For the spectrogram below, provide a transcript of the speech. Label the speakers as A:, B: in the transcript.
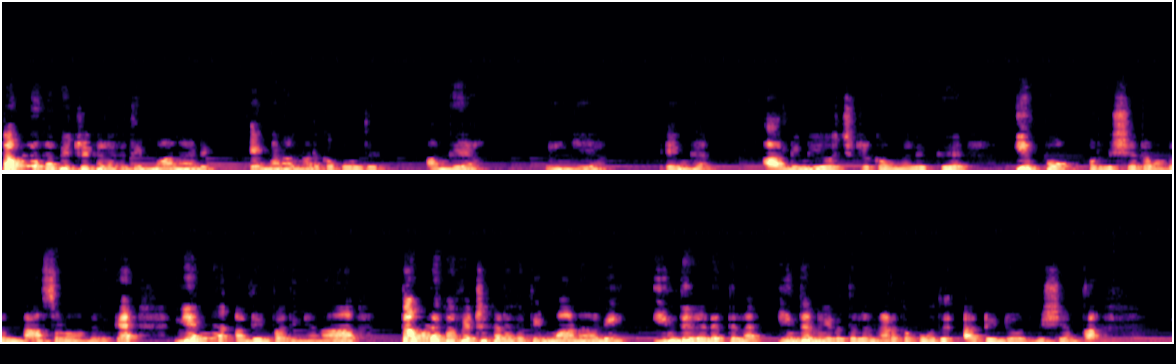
A: தமிழக வெற்றி கழகத்தின் மாநாடு எங்கடா நடக்க போகுது? அங்கயா? இங்கயா? எங்க? அப்படின்னு யோசிச்சுட்டு இருக்கவங்களுக்கு இப்போ ஒரு விஷயத்த வந்து நான் சொல்ல வந்திருக்கேன். என்ன அப்படின்னு பாத்தீங்கன்னா தமிழக வெற்றி கழகத்தின் மாநாடு இந்த இடத்துல இந்த நேரத்துல நடக்க போகுது அப்படின்ற ஒரு விஷயம் தான்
